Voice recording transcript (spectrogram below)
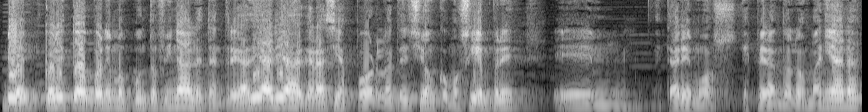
Bien, con esto ponemos punto final a esta entrega diaria. Gracias por la atención como siempre. Eh, estaremos esperándolos mañana.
